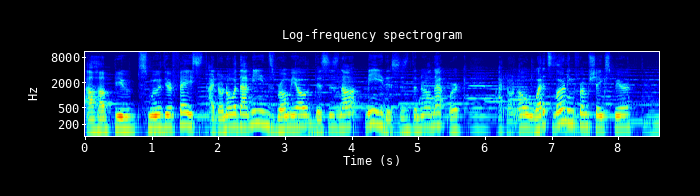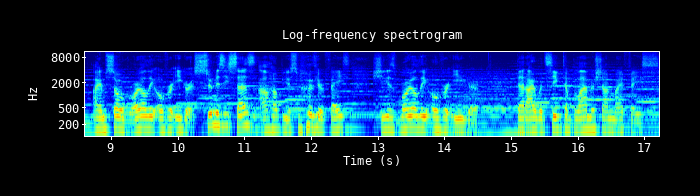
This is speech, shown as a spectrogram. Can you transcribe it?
I'll help you smooth your face. I don't know what that means, Romeo. This is not me. This is the neural network. I don't know what it's learning from Shakespeare. I am so royally overeager. As soon as he says, I'll help you smooth your face, she is royally overeager that I would seek to blemish on my face.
